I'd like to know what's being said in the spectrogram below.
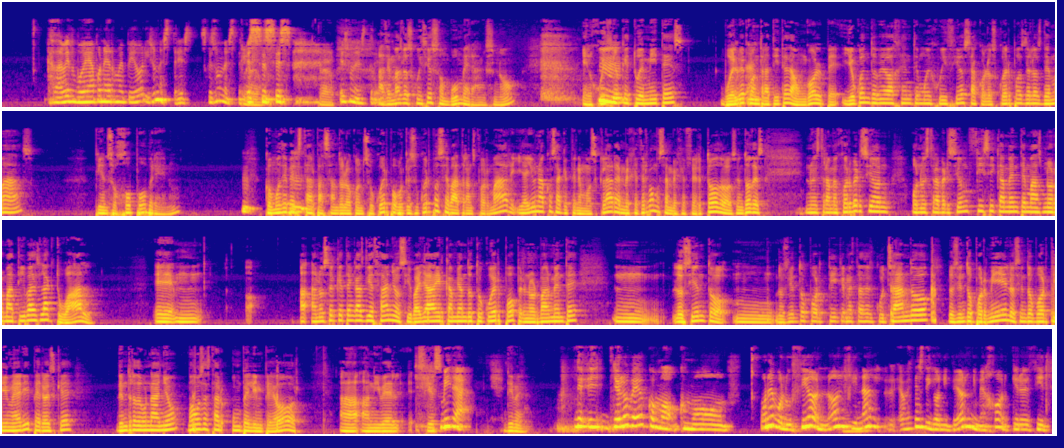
cada vez voy a ponerme peor y es un estrés. Es que es un estrés. es, un estrés. Además, los juicios son boomerangs, ¿no? El juicio mm. que tú emites vuelve contra ti, te da un golpe. Yo cuando veo a gente muy juiciosa con los cuerpos de los demás, pienso, jo, pobre, ¿no? Mm. ¿Cómo debe mm. estar pasándolo con su cuerpo? Porque su cuerpo se va a transformar y hay una cosa que tenemos clara, envejecer vamos a envejecer todos. Entonces, nuestra mejor versión o nuestra versión físicamente más normativa es la actual. Eh, mm, a, no ser que tengas 10 años y vaya a ir cambiando tu cuerpo, pero normalmente lo siento, lo siento por ti que me estás escuchando, lo siento por mí, lo siento por ti, Mary, pero es que dentro de un año vamos a estar un pelín peor a, nivel... Si es... Mira, dime. Yo lo veo como, como una evolución, ¿no? Al final, a veces digo ni peor ni mejor, quiero decir,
